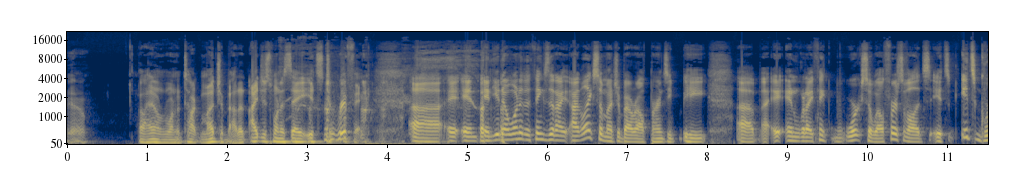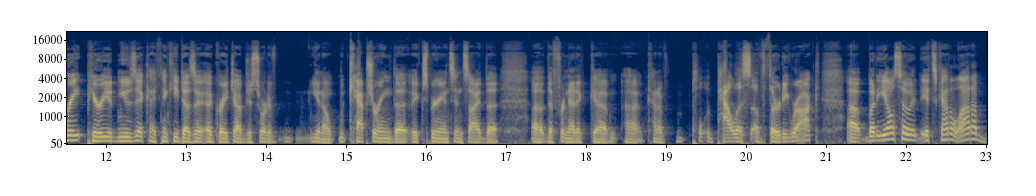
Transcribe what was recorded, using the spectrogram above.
Yeah. Well, I don't want to talk much about it. I just want to say it's terrific. Uh, and and you know one of the things that I, I like so much about Ralph Burns, he, he uh, and what I think works so well. First of all, it's it's it's great period music. I think he does a, a great job just sort of you know capturing the experience inside the uh, the frenetic um, uh, kind of palace of Thirty Rock. Uh, but he also it, it's got a lot of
